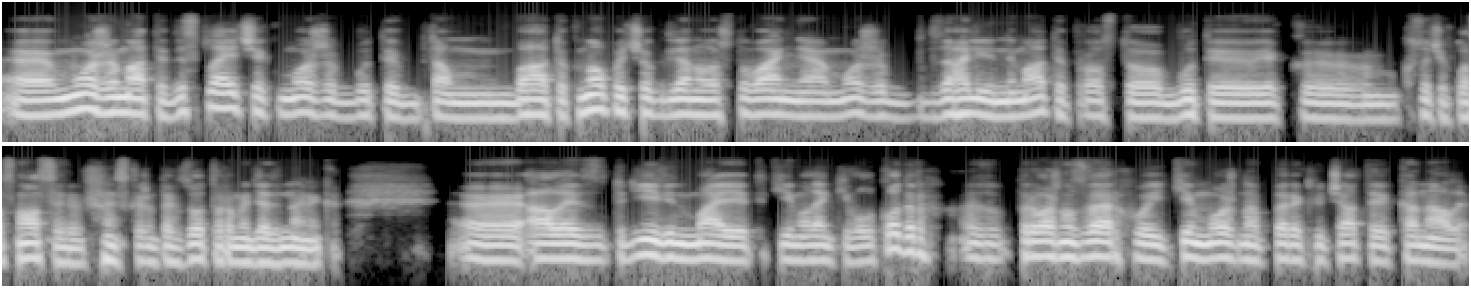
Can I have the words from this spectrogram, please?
Е, може мати дисплейчик, може бути там багато кнопочок для налаштування, може взагалі не мати, просто бути як е, кусочок пластмаси, скажімо так, з отворами для динаміка. Е, але тоді він має такий маленький волкодер, переважно зверху, яким можна переключати канали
